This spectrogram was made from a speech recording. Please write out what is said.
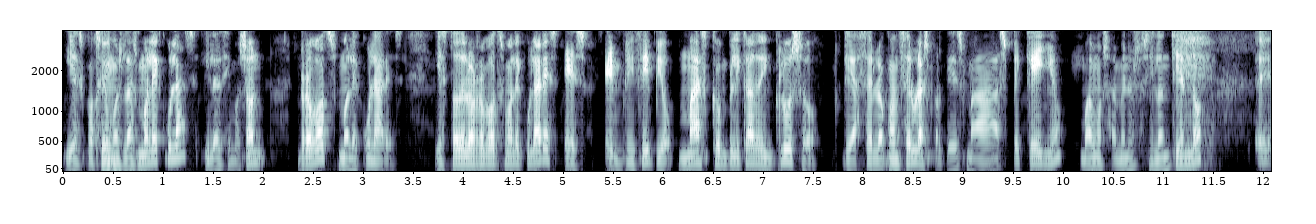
Y escogemos Sí. las moléculas y le decimos son robots moleculares. Y esto de los robots moleculares es, en principio, más complicado incluso que hacerlo con células porque es más pequeño, vamos, al menos así lo entiendo, pero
